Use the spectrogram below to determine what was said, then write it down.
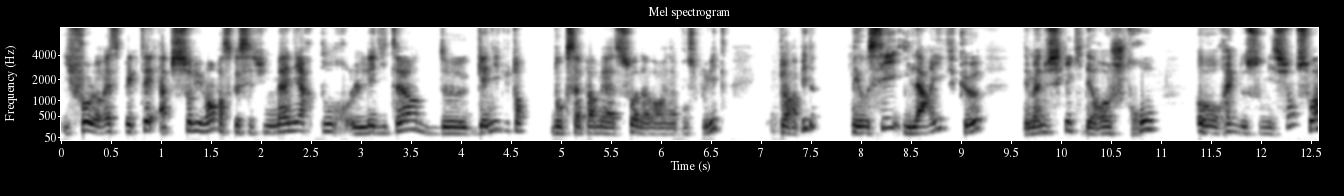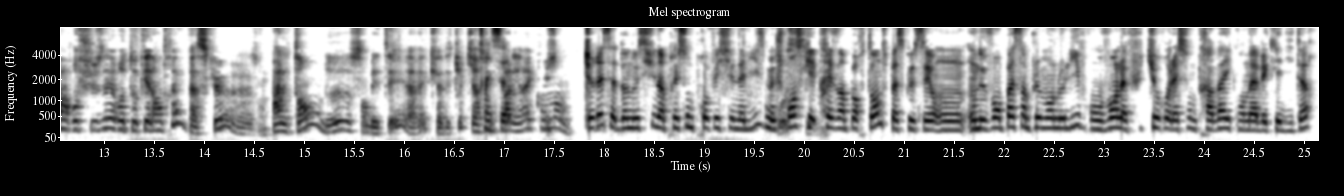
Il faut le respecter absolument parce que c'est une manière pour l'éditeur de gagner du temps. Donc ça permet à soi d'avoir une réponse plus vite, plus rapide. Et aussi, il arrive que des manuscrits qui dérogent trop aux règles de soumission soient refusés et retoqués d'entrée parce que euh, n'ont pas le temps de s'embêter avec des trucs qui respectent pas les règles qu'on demande. Je dirais ça donne aussi une impression de professionnalisme, je pense, qui est très importante parce que c'est on, on ne vend pas simplement le livre, on vend la future relation de travail qu'on a avec l'éditeur.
